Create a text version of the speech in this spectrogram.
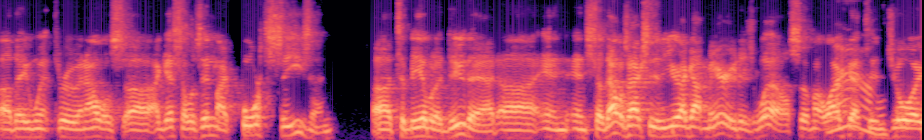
uh, they went through, and I was, uh, I guess, I was in my fourth season. Uh, to be able to do that, uh, and and so that was actually the year I got married as well. So my wife wow. got to enjoy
